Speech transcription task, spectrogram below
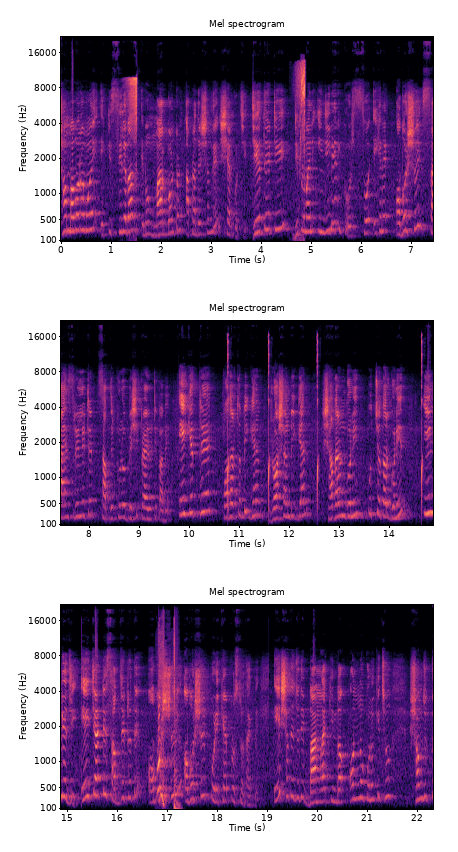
সম্ভাবনাময় একটি সিলেবাস এবং মার্ক বন্টন আপনাদের সঙ্গে শেয়ার করছি। যেহেতু এটি diploma in engineering course so এখানে অবশ্যই সায়েন্স রিলেটেড সাবজেক্টগুলো বেশি প্রায়োরিটি পাবে। এই ক্ষেত্রে পদার্থবিজ্ঞান, রসায়ন বিজ্ঞান, সাধারণ গণিত, উচ্চতর গণিত ইংরেজি এই চারটে সাবজেক্ট হতে অবশ্যই অবশ্যই পরীক্ষায় প্রশ্ন থাকবে। এর সাথে যদি বাংলা কিংবা অন্য কোনো কিছু সংযুক্ত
